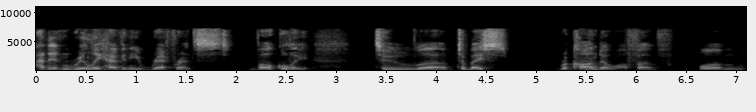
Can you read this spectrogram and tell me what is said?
I didn't really have any reference vocally to uh, to base Recondo off of. Um,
